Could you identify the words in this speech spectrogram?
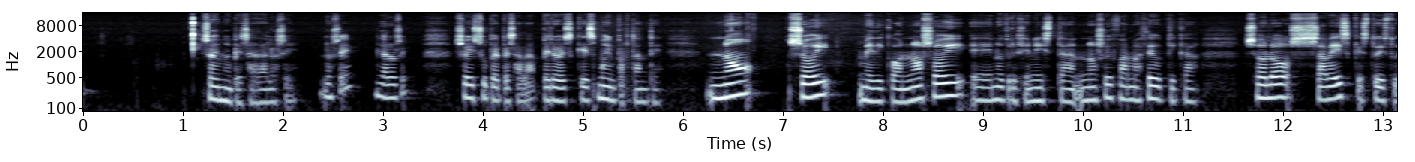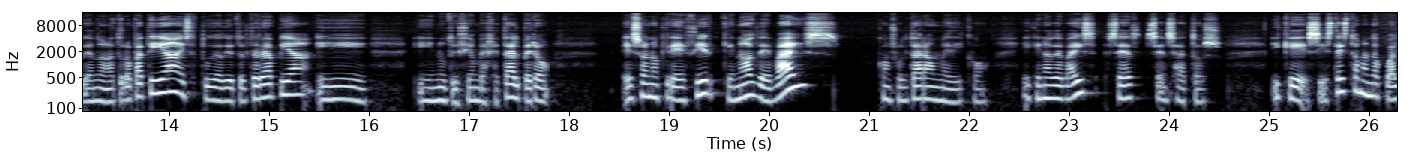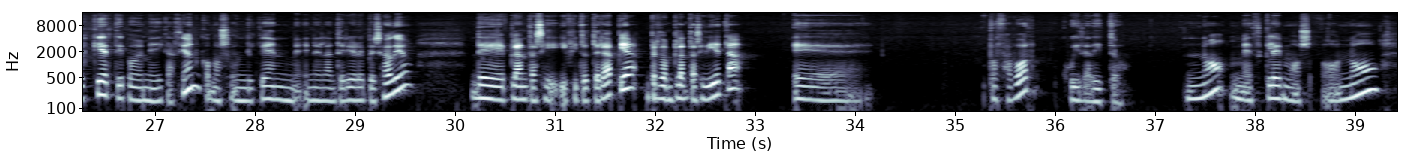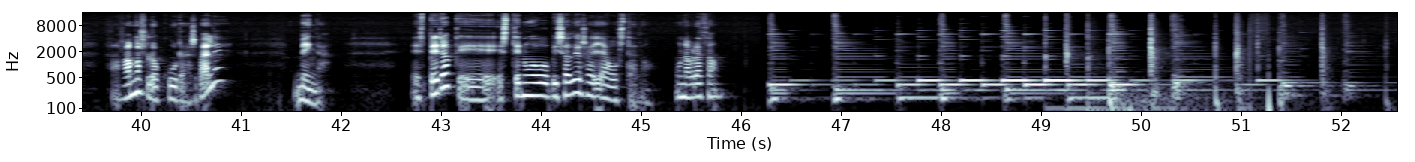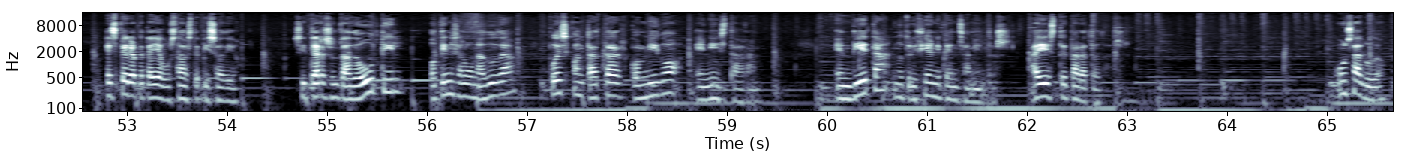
Soy muy pesada, lo sé, lo sé, ya lo sé. Soy súper pesada, pero es que es muy importante. No soy médico, no soy eh, nutricionista, no soy farmacéutica Solo sabéis que estoy estudiando naturopatía, estudio dietoterapia y, y nutrición vegetal, pero eso no quiere decir que no debáis consultar a un médico y que no debáis ser sensatos. Y que si estáis tomando cualquier tipo de medicación, como os indiqué en, el anterior episodio, de plantas y, fitoterapia, perdón, plantas y dieta, eh, por favor, cuidadito. No mezclemos o no hagamos locuras, ¿vale? Venga, espero que este nuevo episodio os haya gustado. Un abrazo. Espero que te haya gustado este episodio. Si te ha resultado útil o tienes alguna duda, puedes contactar conmigo en Instagram, en Dieta, Nutrición y Pensamientos. Ahí estoy para todos. Un saludo.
